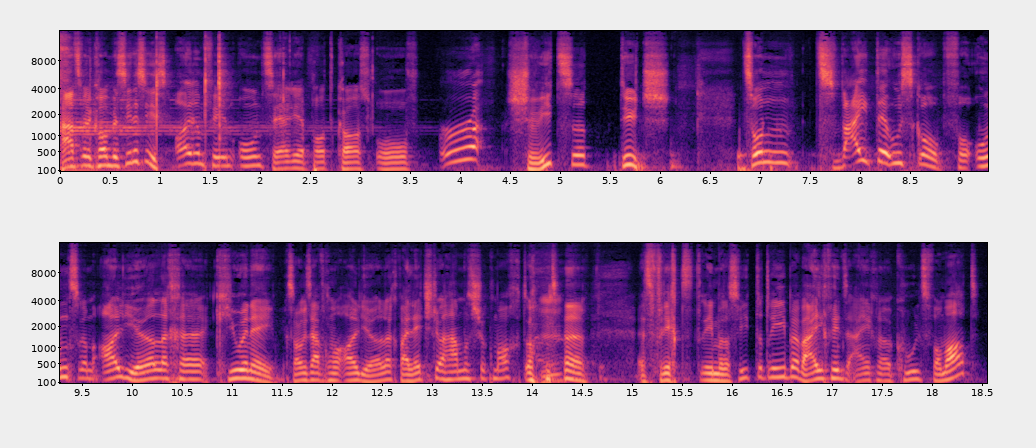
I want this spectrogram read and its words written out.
Herzlich willkommen bei Sinneswiss, eurem Film- und Serienpodcast auf Schweizerdeutsch. Zur zweiten Ausgabe von unserem alljährlichen QA. Ich sage es einfach mal alljährlich, weil letztes Jahr haben wir es schon gemacht. Und äh, es, vielleicht treiben wir das weitertreiben, weil ich finde es eigentlich noch ein cooles Format.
